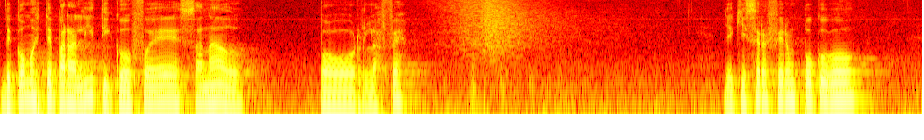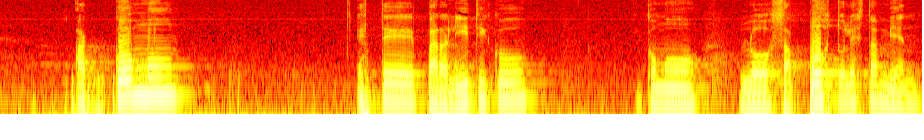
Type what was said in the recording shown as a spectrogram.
de cómo este paralítico fue sanado por la fe. Y aquí se refiere un poco a cómo este paralítico, como los apóstoles también,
